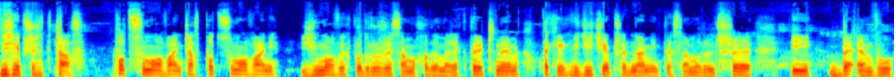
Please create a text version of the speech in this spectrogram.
Dzisiaj przyszedł czas podsumowań, czas podsumowań zimowych podróży samochodem elektrycznym. Tak jak widzicie przed nami Tesla Model 3 i BMW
